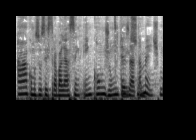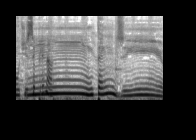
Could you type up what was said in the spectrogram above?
Ah, como se vocês trabalhassem em conjunto, é isso? Exatamente, multidisciplinar. Hum, entendi.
